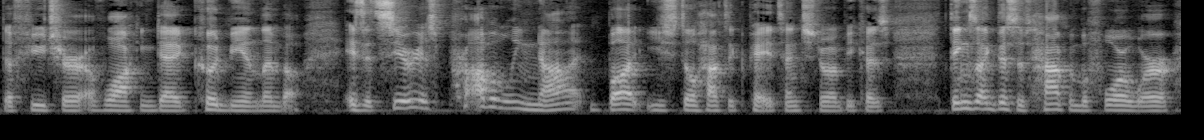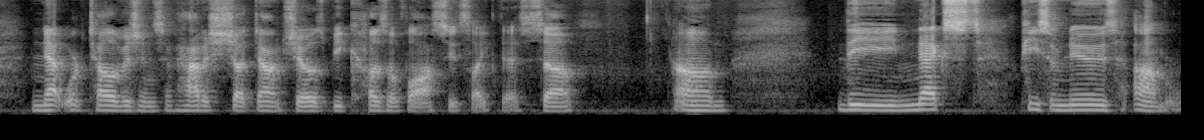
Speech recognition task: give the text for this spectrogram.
the future of Walking Dead could be in limbo. Is it serious? Probably not, but you still have to pay attention to it because things like this have happened before where network televisions have had to shut down shows because of lawsuits like this. So, um, the next piece of news um,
